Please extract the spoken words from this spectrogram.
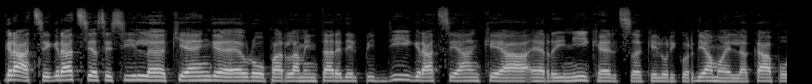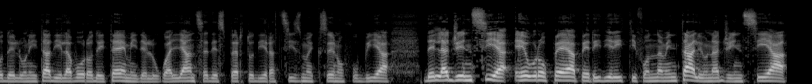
Grazie, grazie a Cecil Chieng, europarlamentare del PD, grazie anche a Henry Nichols, che lo ricordiamo è il capo dell'unità di lavoro dei temi dell'uguaglianza ed esperto di razzismo e xenofobia dell'Agenzia europea per i diritti fondamentali, un'agenzia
